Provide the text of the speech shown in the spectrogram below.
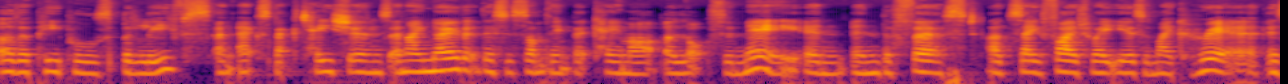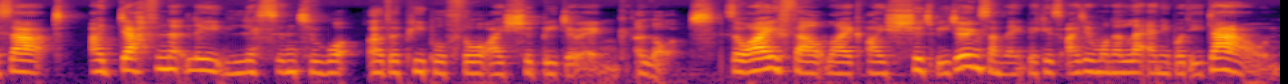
other people's beliefs and expectations and i know that this is something that came up a lot for me in in the first i'd say 5 to 8 years of my career is that I definitely listened to what other people thought I should be doing a lot. So I felt like I should be doing something because I didn't want to let anybody down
